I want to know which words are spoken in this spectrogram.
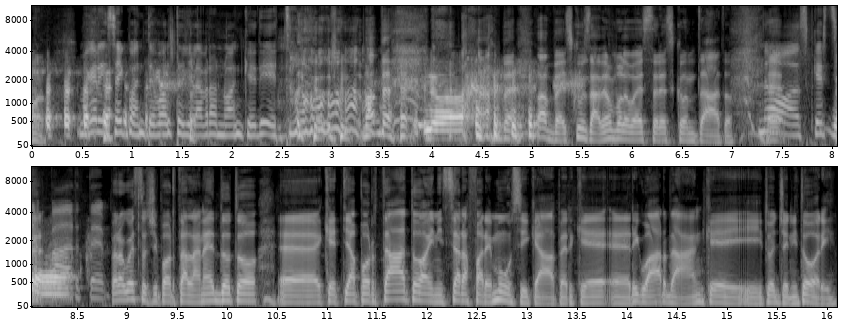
Oh. Magari sai quante volte gliel'avranno anche detto. vabbè. No. vabbè, vabbè, scusate, non volevo essere scontato. No, Eh, scherzi a no. parte. però questo ci porta all'aneddoto eh, che ti ha portato a iniziare a fare musica, perché eh, riguarda anche i tuoi genitori.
